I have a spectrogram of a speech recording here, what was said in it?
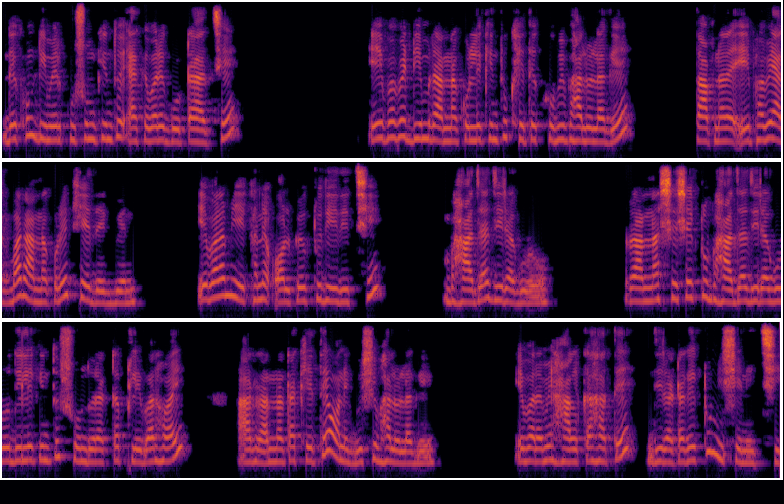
দেখুন, ডিমের কুসুম কিন্তু একেবারে গোটা আছে। এইভাবে ডিম রান্না করলে কিন্তু খেতে খুবই ভালো লাগে। তা আপনারা এইভাবে একবার রান্না করে খেয়ে দেখবেন। এবার আমি এখানে অল্প একটু দিয়ে দিচ্ছি ভাজা জিরা গুঁড়ো। রান্নার শেষে একটু ভাজা জিরা গুঁড়ো দিলে কিন্তু সুন্দর একটা ফ্লেভার হয় আর রান্নাটা খেতে অনেক বেশি ভালো লাগে। এবার আমি হালকা হাতে জিরাটাকে একটু মিশিয়ে নিচ্ছি।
